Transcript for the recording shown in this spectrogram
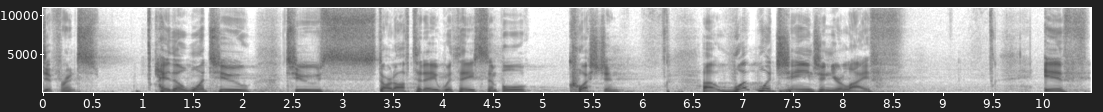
difference. Hey, though, want to to start off today with a simple question. Uh, what would change in your life if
